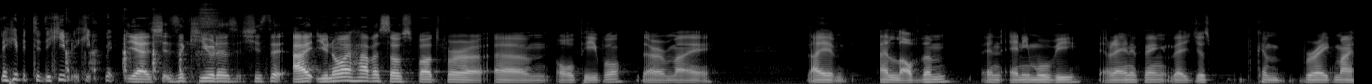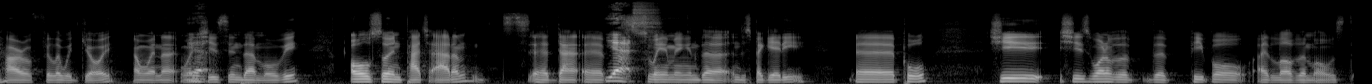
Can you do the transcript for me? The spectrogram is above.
the hip to the hip, hip. Yeah, she's the cutest. She's the I. You know, I have a soft spot for um, old people. They're my. I I love them in any movie or anything. They just can break my heart or fill it with joy. And when I when Yeah. she's in that movie, also in Patch Adam, uh, da- uh, Yes. swimming in the in the spaghetti uh, pool. She she's one of the the people I love the most,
